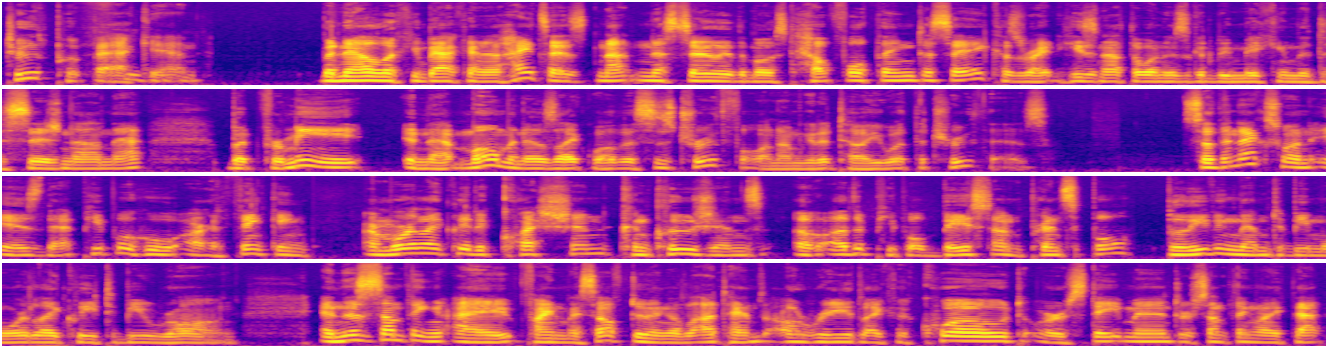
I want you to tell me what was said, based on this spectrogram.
tooth put back mm-hmm. in. But now looking back on it in hindsight, it's not necessarily the most helpful thing to say because, right, he's not the one who's going to be making the decision on that. But for me, in that moment, it was like, well, this is truthful and I'm going to tell you what the truth is. So the next one is that people who are thinking are more likely to question conclusions of other people based on principle, believing them to be more likely to be wrong. And this is something I find myself doing a lot of times. I'll read like a quote or a statement or something like that,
